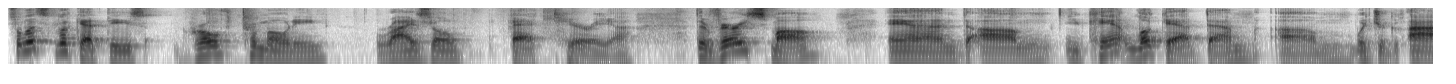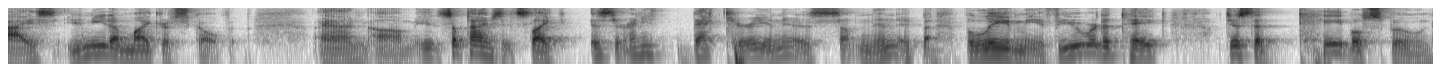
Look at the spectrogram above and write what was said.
So let's look at these growth promoting rhizobacteria. They're very small and um, you can't look at them um, with your eyes. You need a microscope. And um, it, sometimes it's like, is there any bacteria in there? Is something in it? But believe me, if you were to take just a tablespoon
